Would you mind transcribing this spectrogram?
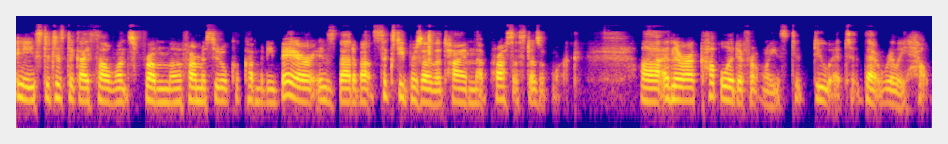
a statistic I saw once from the pharmaceutical company Bayer is that about 60% of the time that process doesn't work. Uh, and there are a couple of different ways to do it that really help.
